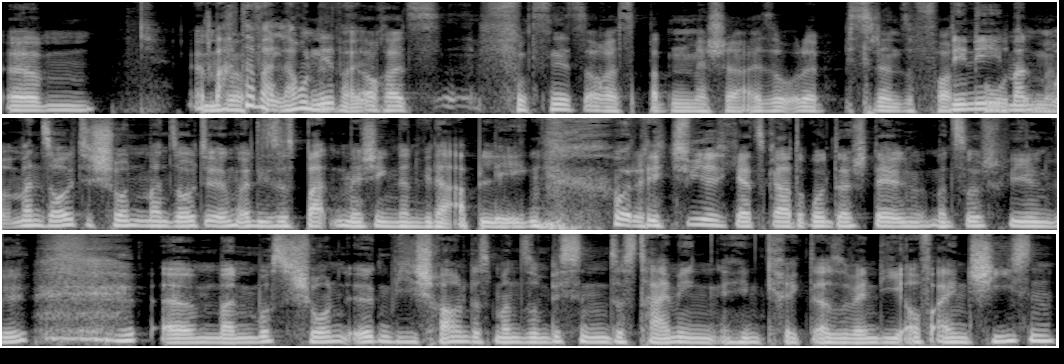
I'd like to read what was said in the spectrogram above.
Ähm, macht aber, aber Laune, weil auch als funktioniert es auch als Button-Masher, also oder bist du dann sofort Nee, nee, man, man sollte schon, man sollte irgendwann dieses Button-Mashing dann wieder ablegen oder den Schwierigkeitsgrad runterstellen, wenn man so spielen will. Ähm, man muss schon irgendwie schauen, dass man so ein bisschen das Timing hinkriegt. Also wenn die auf einen schießen,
